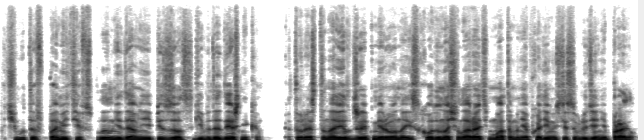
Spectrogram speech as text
Почему-то в памяти всплыл недавний эпизод с ГИБДДшником, который остановил джип Мирона и сходу начал орать матом о необходимости соблюдения правил.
